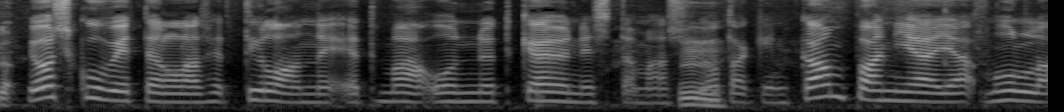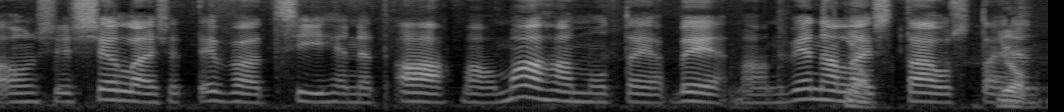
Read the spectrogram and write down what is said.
No. Jos kuvitellaan se tilanne, että mä oon nyt käynnistämässä mm. jotakin kampanjaa ja mulla on siis sellaiset eväät siihen, että A, mä oon maahanmuuttaja, B, mä oon venäläistaustainen, no.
